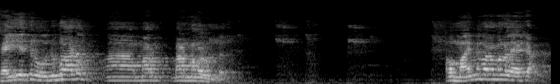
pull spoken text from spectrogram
ശരീരത്തിൽ ഒരുപാട് ആ, മർ- മർമ്മങ്ങളുണ്ട്. അപ്പോൾ മൈനർ വർമ്മങ്ങൾ ഏറ്റാൽ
